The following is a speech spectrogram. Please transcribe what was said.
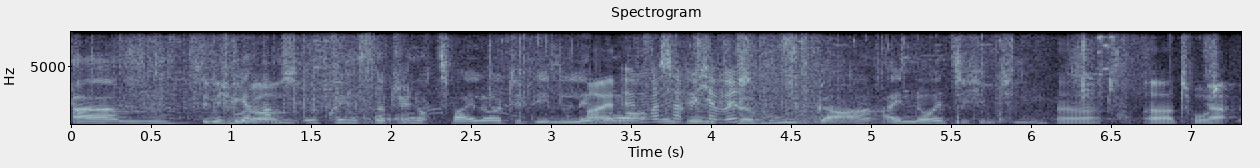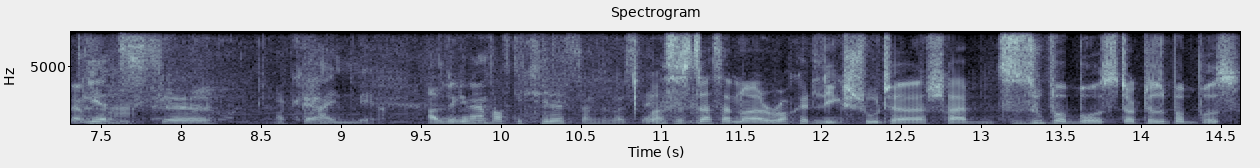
ähm, Sieht nicht wir gut haben aus. übrigens natürlich noch zwei Leute, den. Irgendwas und den. Kahuga, 91 im Team. Ja. Ah, tot. Ja, Jetzt äh, okay. kein mehr. Also wir gehen einfach auf die Kills, dann sind wir safe. Was ist das? Ein neuer Rocket League Shooter schreibt Superbus, Dr. Superbus.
